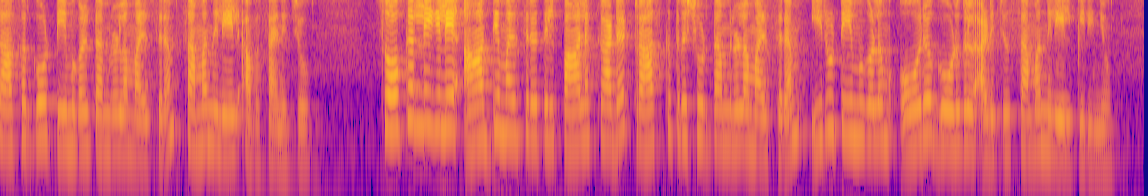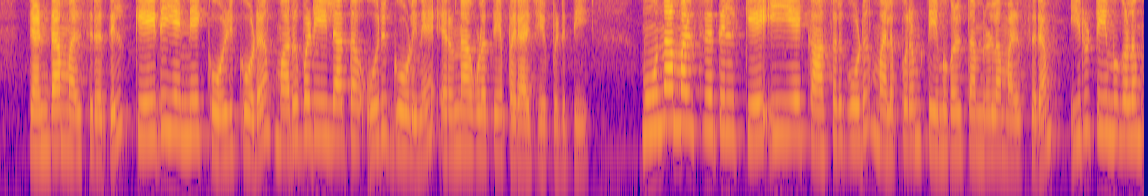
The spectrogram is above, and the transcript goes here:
Kasaragod ടീമുകൾ തമ്മിലുള്ള മത്സരം സമനിലയിൽ അവസാനിച്ചു. സോക്കർ ലീഗിലെ ആദ്യ മത്സരത്തിൽ പാലക്കാട് ട്രാസ്ക് തൃശൂർ തമ്മിലുള്ള മത്സരം ഇരു ടീമുകളും ഓരോ ഗോളുകൾ അടിച്ചു സമനിലയിൽ പിരിഞ്ഞു. രണ്ടാം മത്സരത്തിൽ K D N A Kozhikode മറുപടിയില്ലാത്ത ഒരു ഗോളിന് എറണാകുളത്തെ പരാജയപ്പെടുത്തി. മൂന്നാം മത്സരത്തിൽ K E A Kasaragod Malappuram ടീമുകൾ തമ്മിലുള്ള മത്സരം ഇരു ടീമുകളും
